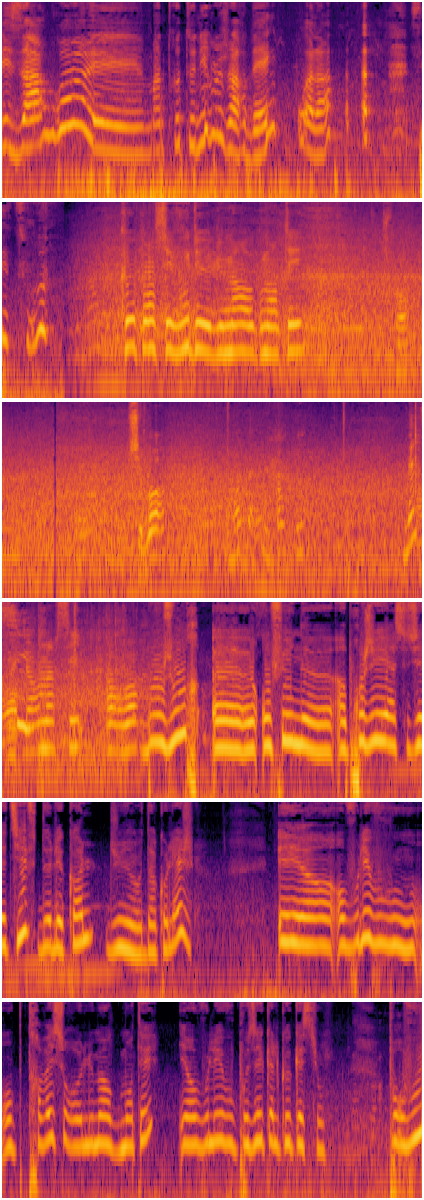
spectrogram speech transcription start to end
les arbres et m'entretenir le jardin. Voilà, c'est tout. Que pensez-vous de l'humain augmenté? Je sais pas. Merci. D'accord, merci. Au revoir. Bonjour, euh, on fait une- un projet associatif de l'école, du- d'un collège. Et euh, on voulait vous. On travaille sur l'humain augmenté et on voulait vous poser quelques questions. Pour vous,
